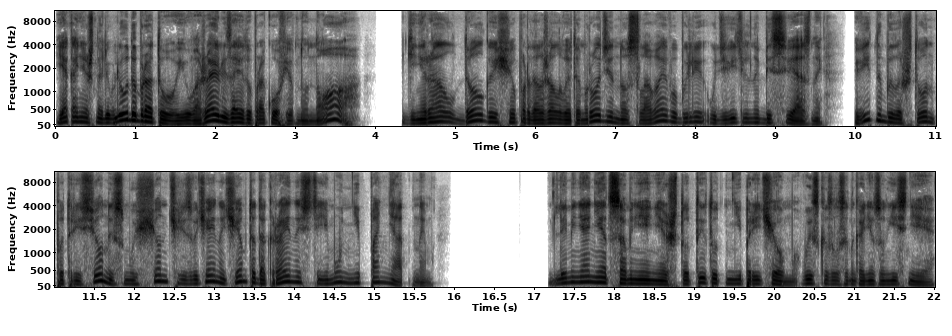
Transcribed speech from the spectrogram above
Я, конечно, люблю доброту и уважаю Лизавету Прокофьевну, но...» Генерал долго еще продолжал в этом роде, но слова его были удивительно бессвязны. Видно было, что он потрясен и смущен чрезвычайно чем-то до крайности ему непонятным. «Для меня нет сомнения, что ты тут ни при чем», — высказался наконец он яснее.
